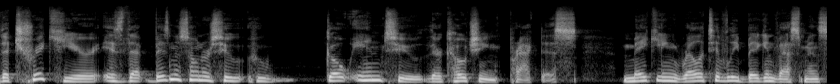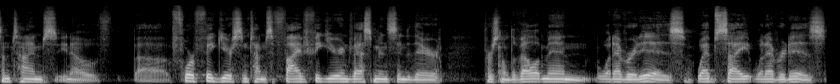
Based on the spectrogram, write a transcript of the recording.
The trick here is that business owners who who go into their coaching practice making relatively big investments, sometimes you know uh, four figure, sometimes five figure investments into their personal development, whatever it is, website, whatever it is.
